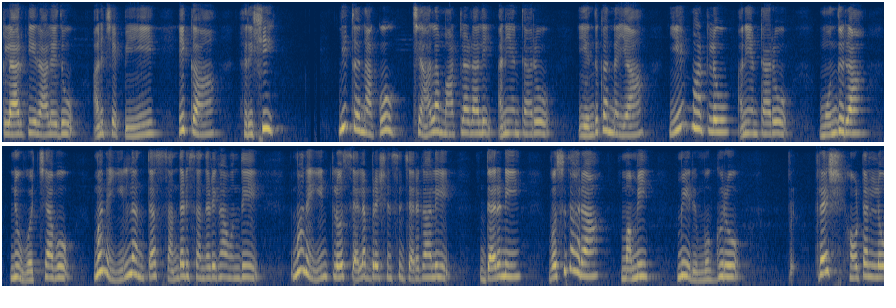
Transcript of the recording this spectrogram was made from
క్లారిటీ రాలేదు అని చెప్పి ఇక రిషి నీతో నాకు చాలా మాట్లాడాలి అని అంటారు. ఎందుకన్నయ్యా ఏం మాటలు అని అంటారు. ముందురా నువ్వు వచ్చావు మన ఇల్లంతా సందడి సందడిగా ఉంది. మన ఇంట్లో సెలబ్రేషన్స్ జరగాలి. ధరణి వసుధారా మమ్మీ మీరు ముగ్గురు ఫ్రెష్ హోటల్లో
